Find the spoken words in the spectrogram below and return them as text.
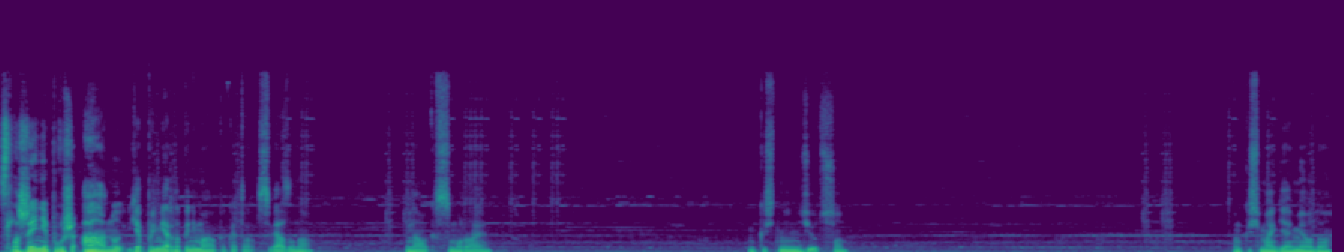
Сложение повыше... А, ну я примерно понимаю, как это связано. Навык самурая. Кость ниндзюцу. Емкость магия меда.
